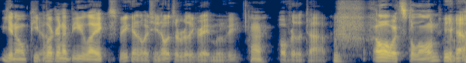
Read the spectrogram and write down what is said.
you know people Yeah. are gonna be like, Speaking of which, you know it's a really great movie? Huh. Over the top. oh, it's Stallone. Yeah.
